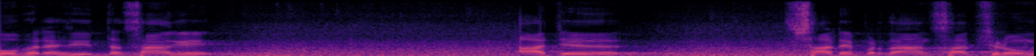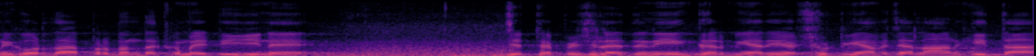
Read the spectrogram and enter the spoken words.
ਉਹ ਫਿਰ ਅਸੀਂ ਦੱਸਾਂਗੇ। ਅੱਜ ਸਾਡੇ ਪ੍ਰਧਾਨ ਸਾਹਿਬ ਸ਼੍ਰੋਮਣੀ ਗੁਰਦੁਆਰਾ ਪ੍ਰਬੰਧਕ ਕਮੇਟੀ ਜੀ ਨੇ ਜਿੱਥੇ ਪਿਛਲੇ ਦਿਨੀ ਗਰਮੀਆਂ ਦੀਆਂ ਛੁੱਟੀਆਂ ਵਿੱਚ ਐਲਾਨ ਕੀਤਾ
